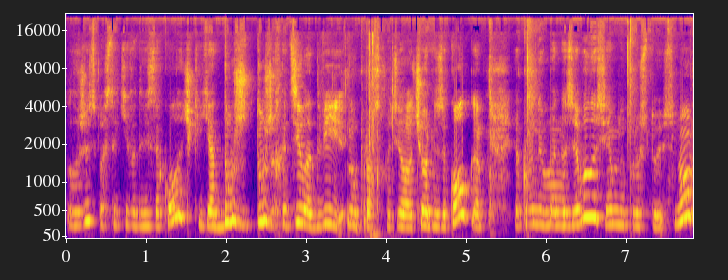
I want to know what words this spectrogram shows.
лежить ось такі дві заколочки. Я дуже-дуже хотіла дві, ну просто хотіла чорні заколки. Як вони в мене з'явилися, я їм не користуюсь. Ну,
